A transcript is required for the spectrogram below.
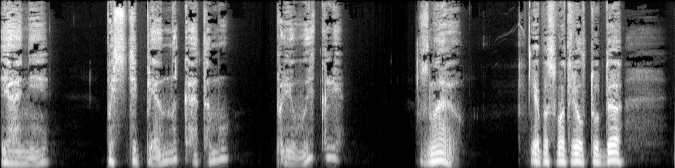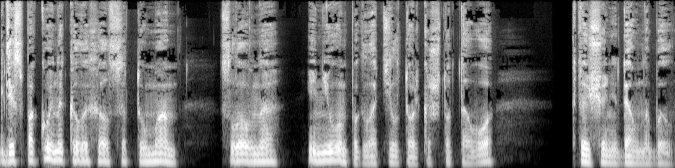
и они постепенно к этому привыкли. Знаю. Я посмотрел туда, где спокойно колыхался туман, словно и не он поглотил только что того, кто еще недавно был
